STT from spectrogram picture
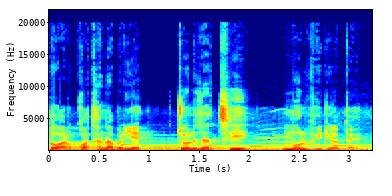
তো আর কথা না বাড়িয়ে চলে যাচ্ছি মূল ভিডিওতে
